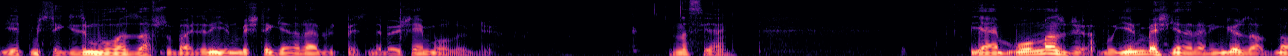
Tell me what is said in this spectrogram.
78'i muvazzaf subayları 25'te general rütbesinde. Böyle şey mi olur diyor. Nasıl yani? Yani olmaz diyor. Bu 25 generalin gözaltına Ya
